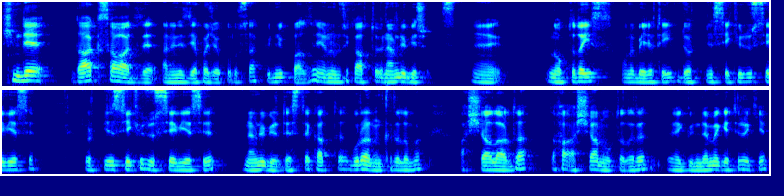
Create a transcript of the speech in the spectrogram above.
Şimdi daha kısa vadede analiz yapacak olursak günlük bazda önümüzdeki hafta önemli bir e, noktadayız. Onu belirteyim. 4800 seviyesi. 4800 seviyesi önemli bir destek attı. Buranın kırılımı aşağılarda daha aşağı noktaları e, gündeme getirir ki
